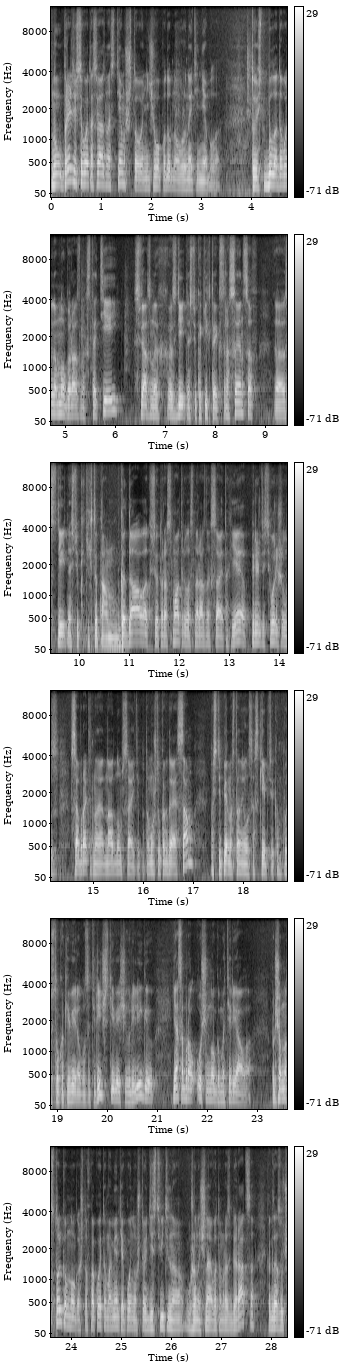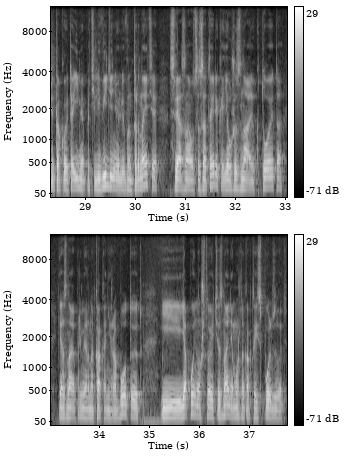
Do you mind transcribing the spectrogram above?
Ну, прежде всего, это связано с тем, что ничего подобного в Рунете не было. То есть было довольно много разных статей, связанных с деятельностью каких-то экстрасенсов, э, с деятельностью каких-то там гадалок, все это рассматривалось на разных сайтах. Я прежде всего решил собрать это на, на одном сайте, потому что когда я сам постепенно становился скептиком, после того, как я верил в эзотерические вещи, в религию, я собрал очень много материала. Причем настолько много, что в какой-то момент я понял, что я действительно уже начинаю в этом разбираться. Когда звучит какое-то имя по телевидению или в интернете, связанное вот с эзотерикой, я уже знаю, кто это, я знаю примерно, как они работают. И я понял, что эти знания можно как-то использовать.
